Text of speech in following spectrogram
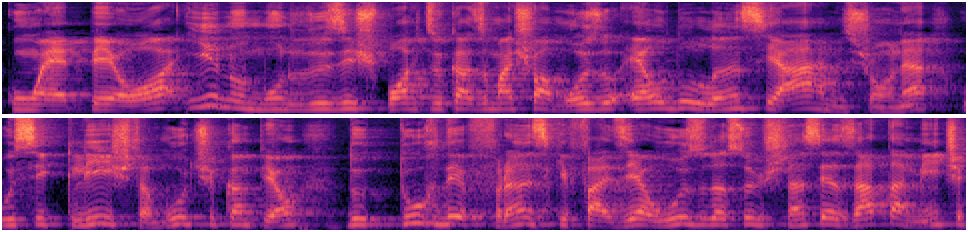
com EPO e no mundo dos esportes o caso mais famoso é o do Lance Armstrong, né? O ciclista multicampeão do Tour de France que fazia uso da substância exatamente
